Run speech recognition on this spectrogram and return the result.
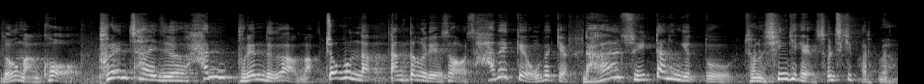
너무 많고 프랜차이즈 한 브랜드가 막 좁은 땅덩어리에서 400개 500개 나갈 수 있다는 게 또 저는 신기해요 솔직히 말하면.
